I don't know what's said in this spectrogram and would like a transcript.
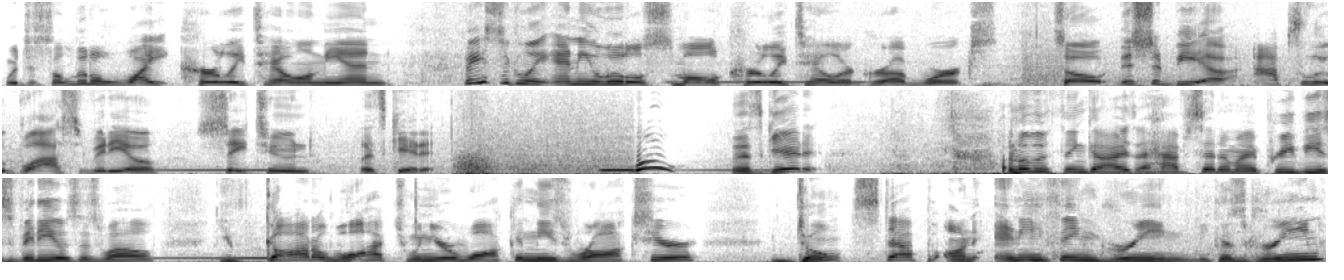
with just a little white curly tail on the end. Basically any little small curly tail or grub works. So this should be an absolute blast video. Stay tuned, let's get it. Woo! Let's get it. Another thing, guys, I have said in my previous videos as well, you've got to watch when you're walking these rocks here. Don't step on anything green because green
